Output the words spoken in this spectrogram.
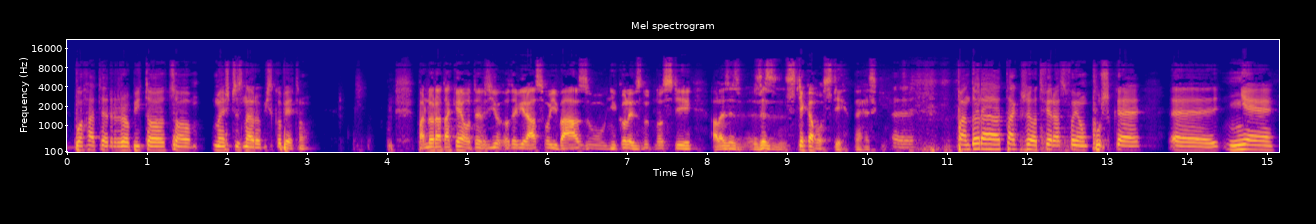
bohater robi to, co mężczyzna robi z kobietą. Pandora také otevří, otevírá svoji vázu nikoli z nutnosti, ale ze, ze, z těkavosti. To je hezký. E, Pandora także otwiera swoją puszkę e, nie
